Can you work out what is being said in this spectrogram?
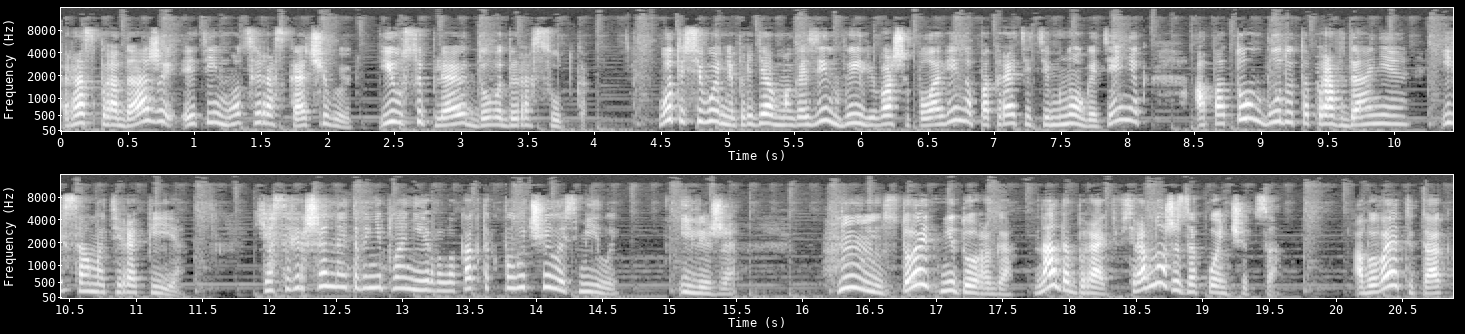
Распродажи эти эмоции раскачивают и усыпляют доводы рассудка. Вот и сегодня, придя в магазин, вы или ваша половина потратите много денег, а потом будут оправдания и самотерапия. «Я совершенно этого не планировала. Как так получилось, милый?» Или же «Хм, стоит недорого. Надо брать. Все равно же закончится». А бывает и так.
